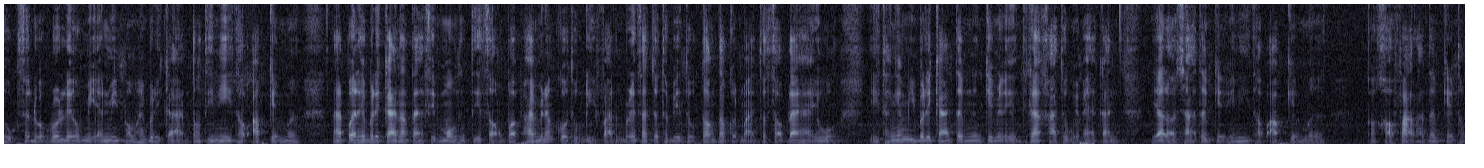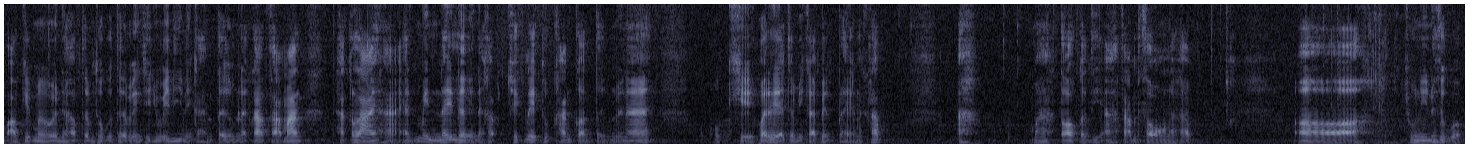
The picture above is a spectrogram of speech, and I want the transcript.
ถูกสะดวกรวดเร็วมีแอดมินพร้อมให้บริการต้องที่นี่ Top Up Gamer ร้านเปิดให้บริการตั้งแต่ 10 โมงถึงตี2ปลอดภัยไม่ต้องกลัวถูกรีฟัน บริษัทจดทะเบียนถูกต้องตามกฎหมายตรวจสอบได้หายห่วง อีกทั้งยังมีบริการเติมเงินเกมอื่นๆที่ราคาถูกไม่แพ้กันอย่ารอช้าเติมเกมที่นี่ Top Up Gamer ก็ขอฝากร้านเติมเกม Top Up Gamer ไว้นะครับ เติมถูกก็เติมเองใช้ UID ในการเติมนะครับ สามารถทักไลน์หาแอดมินได้เลยนะครับ เช็คเรททุกครั้งก่อนเติมด้วยนะ โอเค เพราะเดี๋ยวจะมีการเปลี่ยนแปลงนะครับอะมาต่อกันที่ R32 นะครับเอ่อช่วงนี้รู้สึกแบบ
